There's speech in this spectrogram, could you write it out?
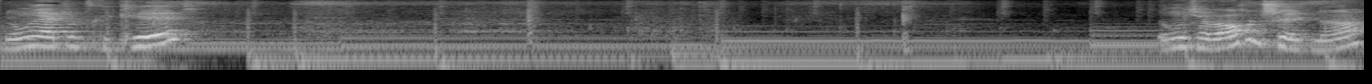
Junge, er hat uns gekillt. Habe auch ein Schild, ne?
